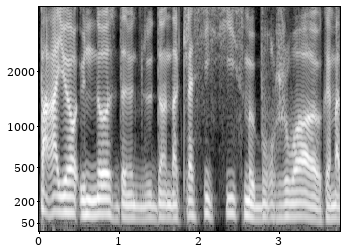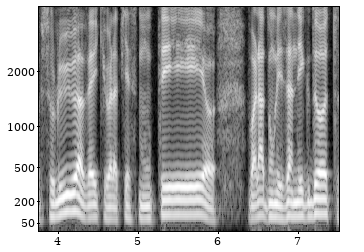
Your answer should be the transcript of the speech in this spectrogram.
Par ailleurs, une noce d'un classicisme bourgeois euh, quand même absolu, avec la pièce montée, voilà, dont les anecdotes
